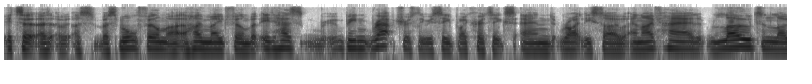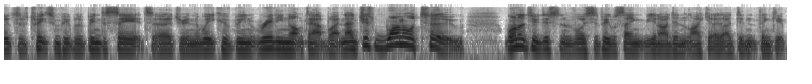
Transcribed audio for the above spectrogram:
It's a, a, a, small film, a homemade film, but it has been rapturously received by critics and rightly so. And I've had loads and loads of tweets from people who've been to see it uh, during the week who've been really knocked out by it. Now, just one or two, one or two distant voices, people saying, you know, I didn't like it, I didn't think it,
